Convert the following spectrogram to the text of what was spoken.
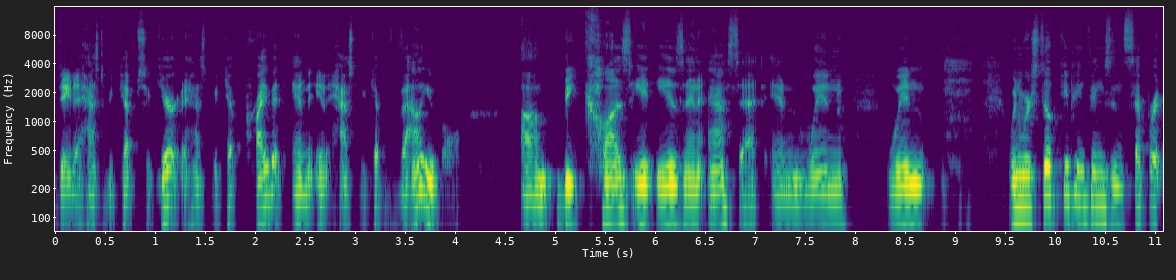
data has to be kept secure, it has to be kept private, and it has to be kept valuable um, because it is an asset. And when when when we're still keeping things in separate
